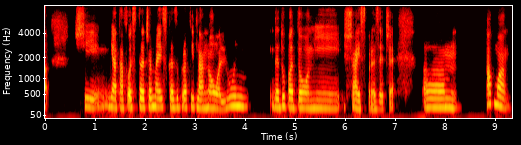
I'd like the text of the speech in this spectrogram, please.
18%. Și iată, a fost cel mai scăzut profit la 9 luni, de după 2016. Um, acum,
